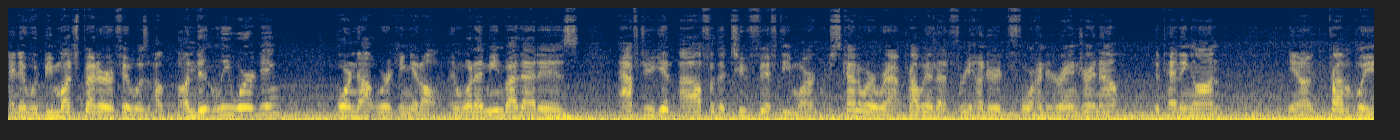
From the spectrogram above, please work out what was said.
And it would be much better if it was abundantly working or not working at all. And what I mean by that is after you get off of the 250 mark, which is kind of where we're at, probably in that 300, 400 range right now, depending on, you know, probably,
